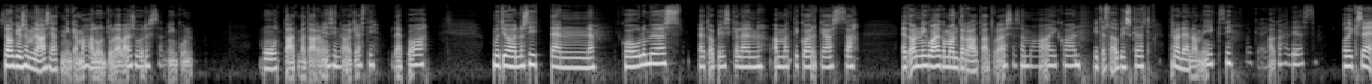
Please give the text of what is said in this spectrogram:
se on kyllä sellainen asia, että minkä mä haluan tulevaisuudessa niin kuin muuttaa, että mä tarvin sinne oikeasti lepoa. Mutta joo, no sitten koulu myös, että opiskelen ammattikorkeassa. Että on niinku aika monta rautaa tulee se samaan aikaan. Mitä sä opiskelet? Tradenomiiksi Okay. Oliko se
